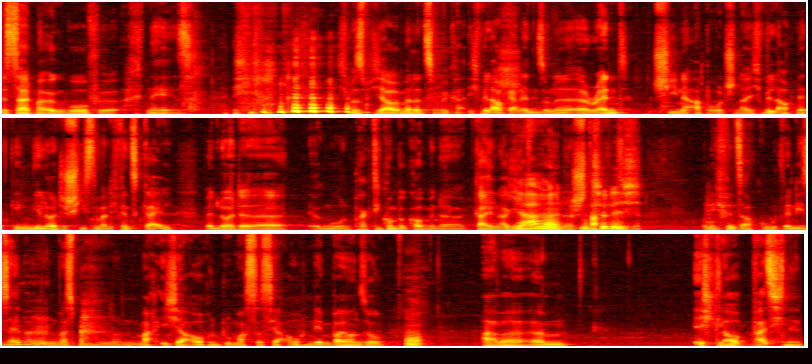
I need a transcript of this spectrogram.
bist du halt mal irgendwo für, ach nee, es, ich, muss mich ja auch immer dann zurückhalten. Ich will auch gar nicht in so eine äh, Rent-Schiene abrutschen. Ich will auch nicht gegen die Leute schießen, weil ich finde es geil, wenn Leute äh, irgendwo ein Praktikum bekommen in einer geilen Agentur, Ja, in einer Stadt. natürlich. Und ich finde es auch gut, wenn die selber irgendwas machen und mache ich ja auch und du machst das ja auch nebenbei und so. Ja. Aber ähm, ich glaube, weiß ich nicht,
